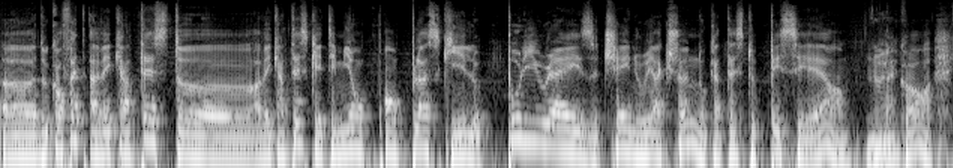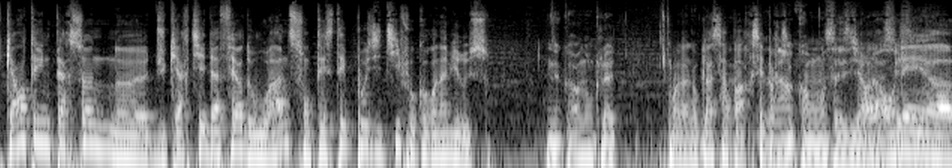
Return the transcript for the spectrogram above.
Euh, donc en fait, avec un test, euh, avec un test qui a été mis en, en place, qui est le Polymerase Chain Reaction, donc un test PCR, Ouais. d'accord. 41 personnes euh, du quartier d'affaires de Wuhan sont testées positives au coronavirus. D'accord. Donc là, Voilà, donc là ça part, c'est là, parti. on commence à se dire. Voilà, là, on est euh,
